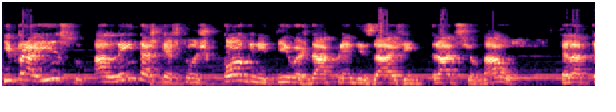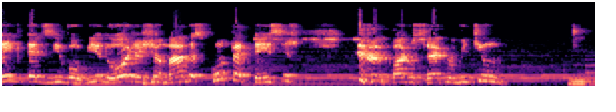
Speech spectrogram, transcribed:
e para isso, além das questões cognitivas da aprendizagem tradicional, ela tem que ter desenvolvido hoje as chamadas competências para o século XXI,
